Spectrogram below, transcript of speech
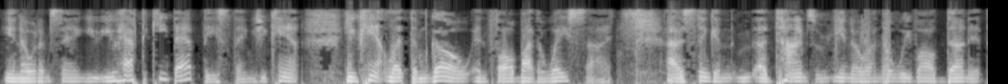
You know what I'm saying? You you have to keep at these things. You can't you can't let them go and fall by the wayside. I was thinking at uh, times, you know, I know we've all done it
